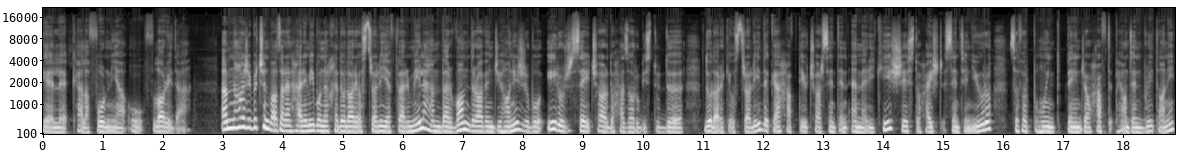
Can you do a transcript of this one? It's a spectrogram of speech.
لکالیفورنیا و فلوریدا. نهاجی بچن بازار حریمی بو نرخ دلار استرالی فرمیل هم بر وان دراون جهانی جبو ایروژ سی چار دو هزار و بیست و دو دلار که استرالی دکه هفته و چار سنتن امریکی شیست و هشت سنتن یورو سفر پوینت پینجا و هفت پوندن بریتانی.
